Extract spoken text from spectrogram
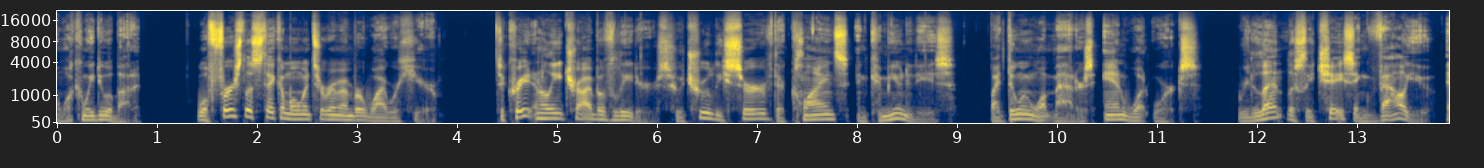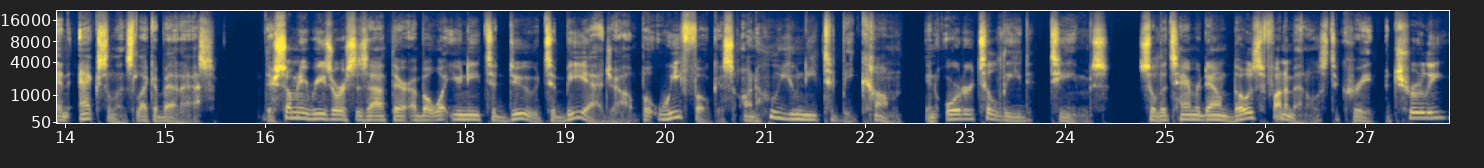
And what can we do about it? Well, first, let's take a moment to remember why we're here to create an elite tribe of leaders who truly serve their clients and communities by doing what matters and what works, relentlessly chasing value and excellence like a badass. There's so many resources out there about what you need to do to be agile, but we focus on who you need to become in order to lead teams. So let's hammer down those fundamentals to create a truly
